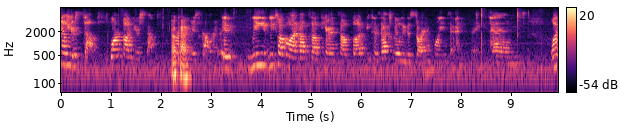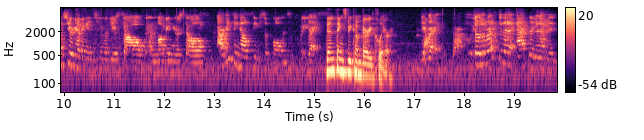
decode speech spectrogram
Know, Get to know yourself. work on yourself. Work Okay. on yourself. It, we we talk a lot about self care and self love because that's really the starting point to anything. And once you're getting in tune with yourself and loving yourself, everything else seems to fall into place. Right. then things become very clear. Yeah. Right. Exactly. So the rest of the acronym is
